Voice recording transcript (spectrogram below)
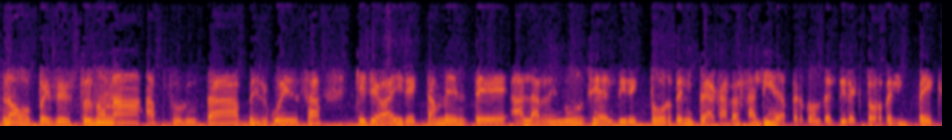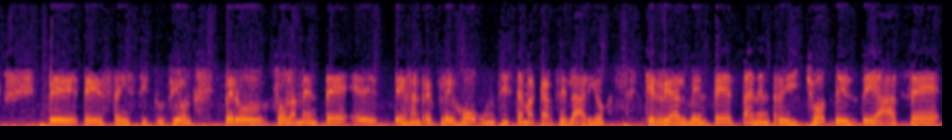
No, pues esto es una absoluta vergüenza que lleva directamente a la renuncia del director del IMPEC, a la salida, perdón, del director del IMPEC de, esta institución, pero solamente eh, dejan reflejo un sistema carcelario que realmente está en entredicho desde hace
